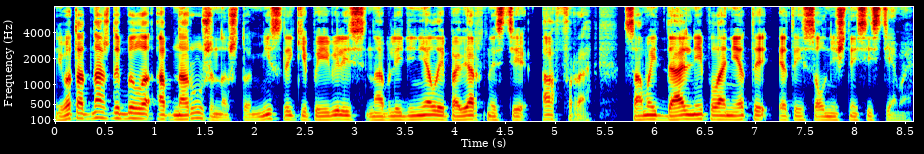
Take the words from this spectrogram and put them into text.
И вот однажды было обнаружено, что мислики появились на обледенелой поверхности Афра, самой дальней планеты этой Солнечной системы.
